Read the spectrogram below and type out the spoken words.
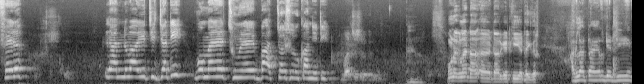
फिर लाने वाली चीज़ें थी वो मैंने छूने बाद से शुरू करनी थी ਬਾਅਦ ਚ ਸ਼ੁਰੂ ਕਰਨਾ ਹੁਣ ਅਗਲਾ ਟਾਰਗੇਟ ਕੀ ਹੈ ਟਾਈਗਰ ਅਗਲਾ ਟਾਰਗੇਟ ਜੀ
